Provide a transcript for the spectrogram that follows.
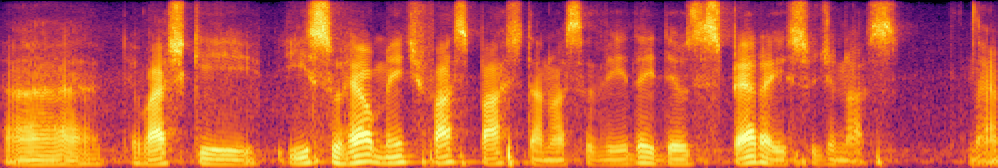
Uh, eu acho que isso realmente faz parte da nossa vida e Deus espera isso de nós, né?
